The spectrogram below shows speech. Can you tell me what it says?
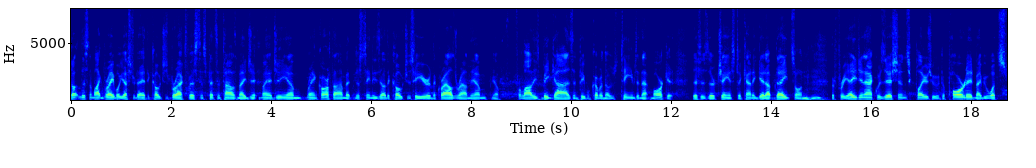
Talk, listen to Mike Vrabel yesterday at the coaches' breakfast and spent some time with my, G, my GM Ran Carthon, but just seeing these other coaches here and the crowds around them, you know, for a lot of these beat guys and people covering those teams in that market, this is their chance to kind of get updates on mm-hmm. the free agent acquisitions, players who have departed, maybe what's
